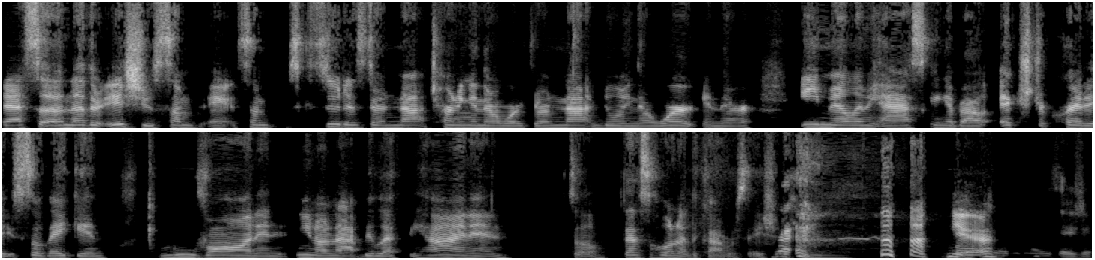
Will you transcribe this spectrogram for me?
that's another issue. Some eh, some students they're not turning in their work. They're not doing their work, and they're emailing me asking about extra credits so they can move on and you know not be left behind. And so that's a whole nother conversation. Right. yeah conversation.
